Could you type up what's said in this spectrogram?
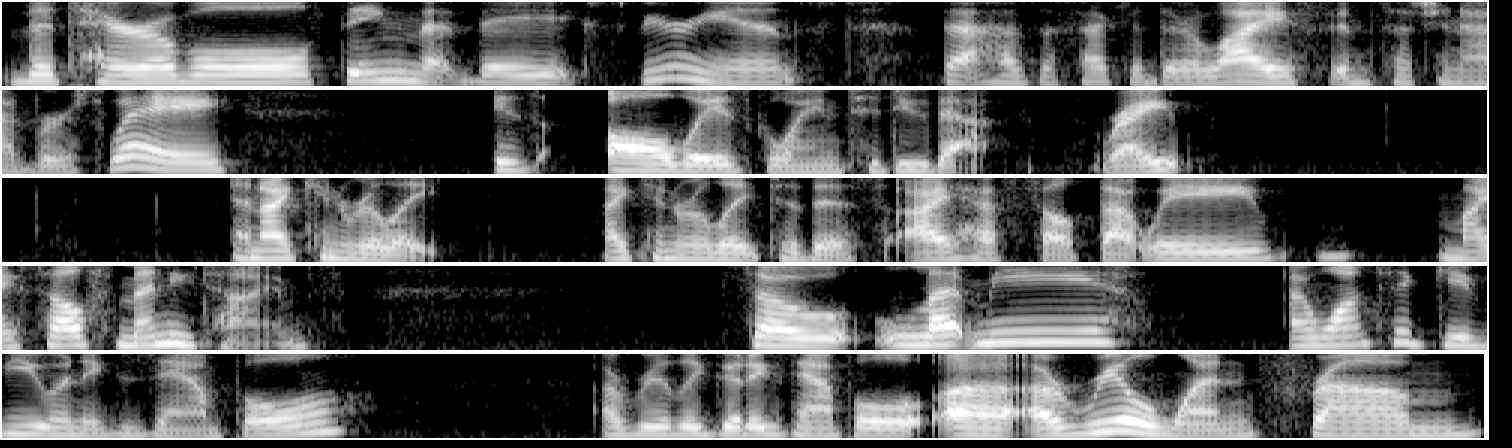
the terrible thing that they experienced that has affected their life in such an adverse way is always going to do that, right? And I can relate. I can relate to this. I have felt that way myself many times. So let me, I want to give you an example a really good example, uh, a real one from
